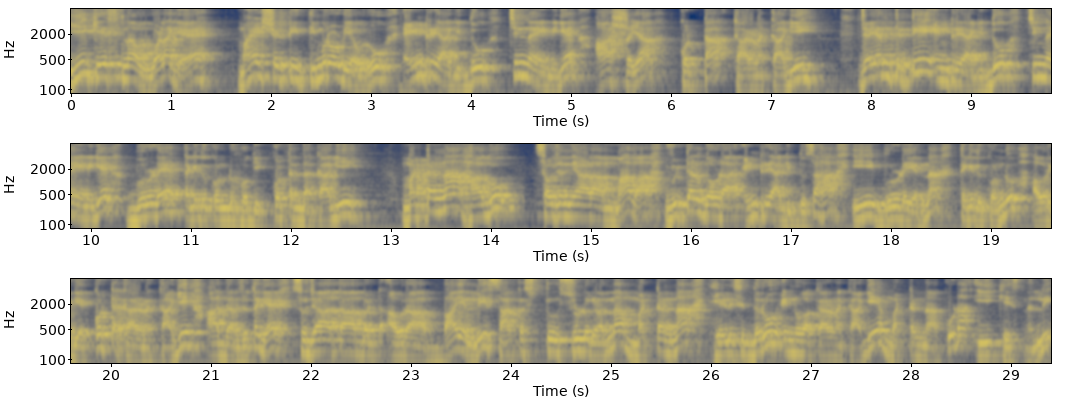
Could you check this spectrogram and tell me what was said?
ಈ ಕೇಸ್ನ ಒಳಗೆ ಮಹೇಶ್ ಶೆಟ್ಟಿ ತಿಮ್ರೋಡಿ ಅವರು ಎಂಟ್ರಿ ಆಗಿದ್ದು ಚಿನ್ನಯ್ಯನಿಗೆ ಆಶ್ರಯ ಕೊಟ್ಟ ಕಾರಣಕ್ಕಾಗಿ. ಜಯಂತ್ ಟಿ ಎಂಟ್ರಿ ಆಗಿದ್ದು ಚಿನ್ನಯ್ಯನಿಗೆ ಬುರುಡೆ ತೆಗೆದುಕೊಂಡು ಹೋಗಿ ಕೊಟ್ಟದ್ದಕ್ಕಾಗಿ. ಮಟ್ಟಣ್ಣ ಹಾಗೂ ಸೌಜನ್ಯಾಳ ಮಾವ ವಿಠಲ್ ಗೌಡ ಎಂಟ್ರಿ ಆಗಿದ್ದು ಸಹ ಈ ಬುರುಡೆಯನ್ನ ತೆಗೆದುಕೊಂಡು ಅವರಿಗೆ ಕೊಟ್ಟ ಕಾರಣಕ್ಕಾಗಿ ಅದರ ಜೊತೆಗೆ ಸುಜಾತ ಭಟ್ ಅವರ ಬಾಯಲ್ಲಿ ಸಾಕಷ್ಟು ಸುಳ್ಳುಗಳನ್ನ ಮಟ್ಟಣ್ಣ ಹೇಳಿಸಿದ್ದರು ಎನ್ನುವ ಕಾರಣಕ್ಕಾಗಿಯೇ ಮಟ್ಟಣ್ಣ ಕೂಡ ಈ ಕೇಸ್ನಲ್ಲಿ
